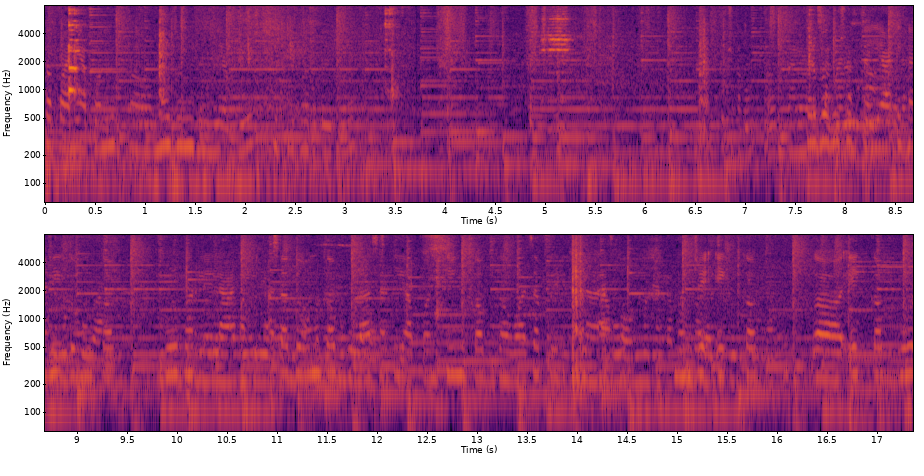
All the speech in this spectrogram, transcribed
कपाने आपण मोजून घेऊया म्हणजे किती भरतो ते. तर बघू शकता या ठिकाणी दोन कप गूळ भरलेला आहे. आता दोन कप गुळासाठी आपण तीन कप गव्हाचं पीठ घेणार आहोत. म्हणजे एक कप एक कप गूळ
